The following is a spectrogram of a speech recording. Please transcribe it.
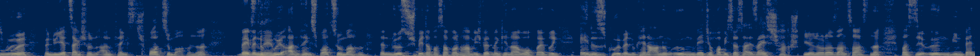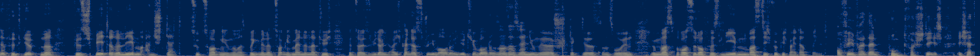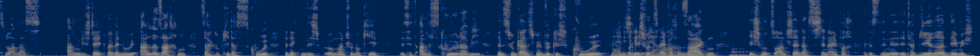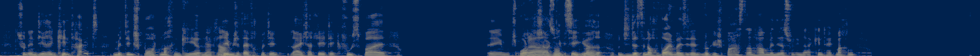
cool, wenn du jetzt, sag ich schon, anfängst, Sport zu machen, ne? Weil wenn du früh anfängst, Sport zu machen, dann wirst du später was davon haben. Ich werde meinen Kindern aber auch beibringen, ey, das ist cool, wenn du, keine Ahnung, irgendwelche Hobbys hast, sei, sei es Schachspielen oder sonst was, ne? Was dir irgendwie einen Benefit gibt, ne? Fürs spätere Leben, anstatt zu zocken, Junge. Was bringt mir denn zocken? Ich meine, natürlich, jetzt heißt es wieder, ja, ich kann ja Streamer oder YouTuber oder sonst was werden. Junge, steck dir das sonst wohin. Irgendwas brauchst du doch fürs Leben, was dich wirklich weiterbringt. Auf jeden Fall, deinen Punkt verstehe ich. Ich hätte es nur anders angestellt, weil wenn du alle Sachen sagst, okay, das ist cool, dann denken sich irgendwann schon, okay, ist jetzt alles cool oder wie? Dann ist schon gar nicht mehr wirklich cool. Nein, ich Und ich würde es ja. einfach sagen, ich würde so anstellen, dass ich dann einfach das in, etabliere, indem ich schon in deren Kindheit mit den Sport machen gehe. Ja, klar. Indem ich jetzt einfach mit den Leichtathletik, Fußball, ähm, sportliche sonstige. mache und die das dann auch wollen, weil sie dann wirklich Spaß dran haben, wenn sie das schon in ihrer Kindheit machen.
